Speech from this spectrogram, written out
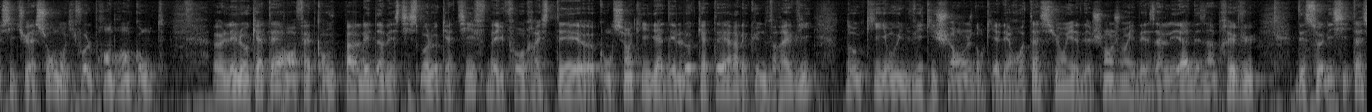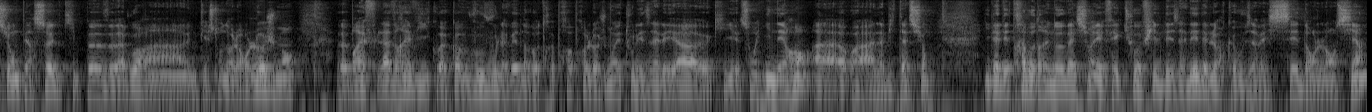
situation, donc il faut le prendre en compte. Euh, les locataires, en fait, quand vous parlez d'investissement locatif, bah, il faut rester euh, conscient qu'il y a des locataires avec une vraie vie, donc qui ont une vie qui change, donc il y a des rotations, il y a des changements, il y a des aléas, des imprévus, des sollicitations de personnes qui peuvent avoir une question dans leur logement, bref, la vraie vie, quoi, comme vous, vous l'avez dans votre propre logement et tous les aléas qui sont inhérents à l'habitation. Il a des travaux de rénovation à effectuer au fil des années, dès lors que vous investissez dans l'ancien,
